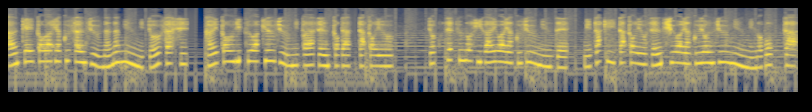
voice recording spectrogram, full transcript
アンケートは137人に調査し、回答率は92%だったという。直接の被害は約10人で、見た聞いたという選手は約40人に上った。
